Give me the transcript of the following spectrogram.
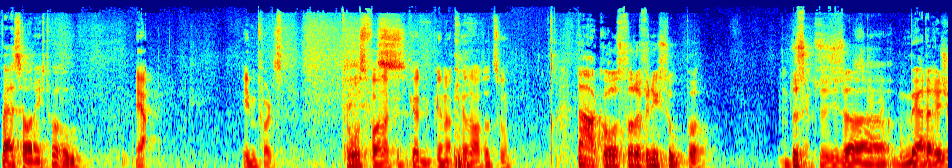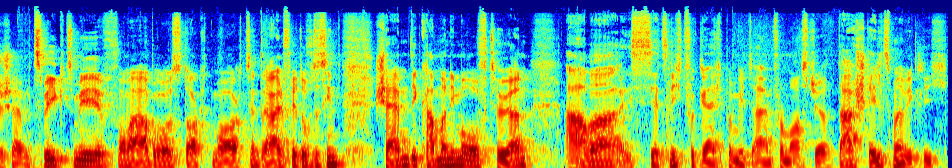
Weiß auch nicht warum. Ja, ebenfalls. Großvater gehört, gehört gehört auch dazu. Na, Großvater finde ich super. Das, das ist eine mörderische Scheibe. Zwickt mich vom Armbrust, taugt mir auch. Zentralfriedhof, das sind Scheiben, die kann man nicht mehr oft hören, aber es ist jetzt nicht vergleichbar mit I'm from Austria. Da stellt es mir wirklich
